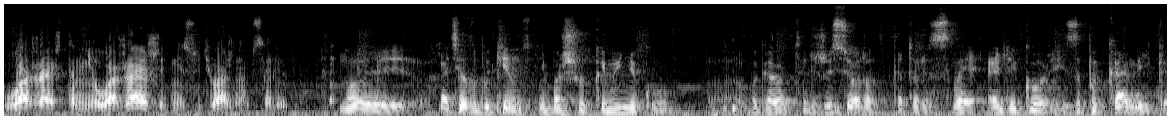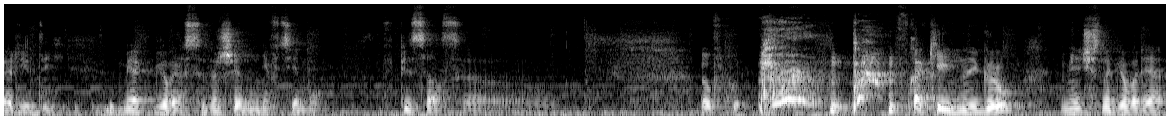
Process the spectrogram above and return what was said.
Уважаешь там, не уважаешь, это не суть важно абсолютно. Ну и хотелось бы кинуть небольшую каменюку э, в огород режиссера, который своей аллегорией за быками и коридой, мягко говоря, совершенно не в тему вписался э, в, в хоккейную игру. Мне, честно говоря,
